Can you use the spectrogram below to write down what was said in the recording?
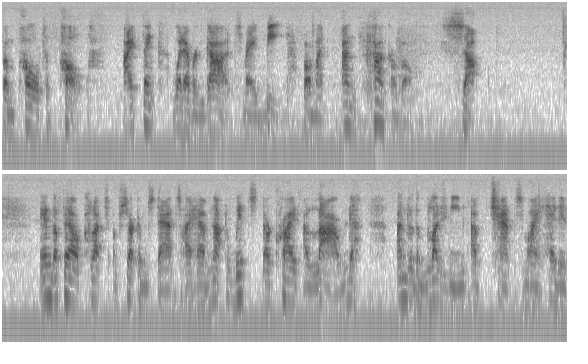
from pole to pole, I think whatever gods may be for my unconquerable soul. In the fell clutch of circumstance, I have not winced nor cried aloud. Under the bludgeoning of chance, my head is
